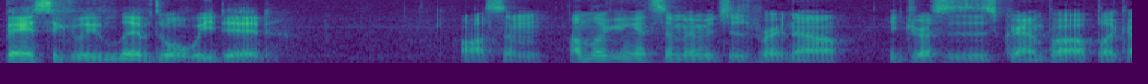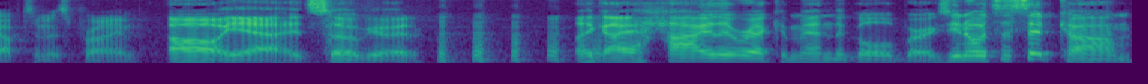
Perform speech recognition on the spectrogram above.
basically lived what we did. Awesome. I'm looking at some images right now. He dresses his grandpa up like Optimus Prime. Oh yeah, it's so good. like I highly recommend the Goldbergs. You know, it's a sitcom.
